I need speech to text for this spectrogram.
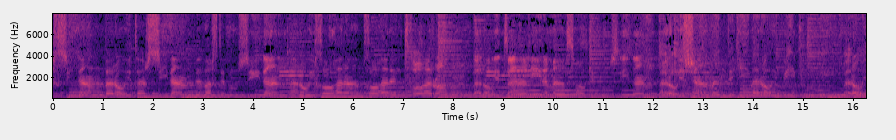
رخصیدن برای ترسیدن به وقت بوسیدن برای خواهرم خواهرت خواهرامون برای تغییر مغزها که پوسیدن برای شرمندگی برای بیپولی برای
